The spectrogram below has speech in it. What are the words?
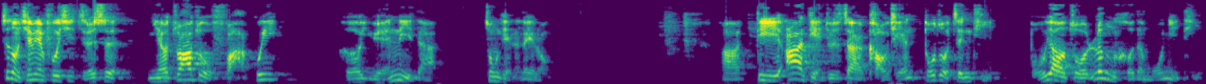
这种全面复习指的是你要抓住法规和原理的重点的内容。啊，第二点就是在考前多做真题，不要做任何的模拟题，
